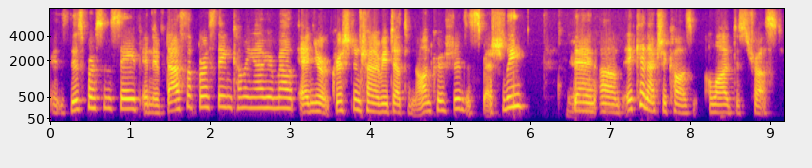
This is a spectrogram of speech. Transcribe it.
Is this person safe? And if that's the first thing coming out of your mouth, and you're a Christian trying to reach out to non Christians, especially, yeah. then um, it can actually cause a lot of distrust.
